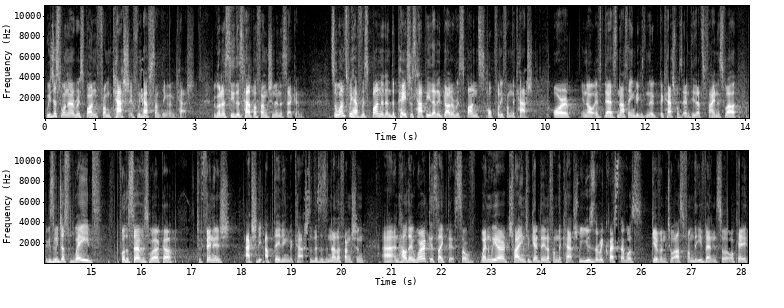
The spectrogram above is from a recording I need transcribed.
we just want to respond from cache if we have something on cache. We're going to see this helper function in a second. So once we have responded and the page is happy that it got a response, hopefully from the cache, or you know, if there's nothing because the, the cache was empty, that's fine as well, because we just wait for the service worker to finish actually updating the cache. So this is another function. Uh, and how they work is like this. So when we are trying to get data from the cache, we use the request that was given to us from the event. So OK,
